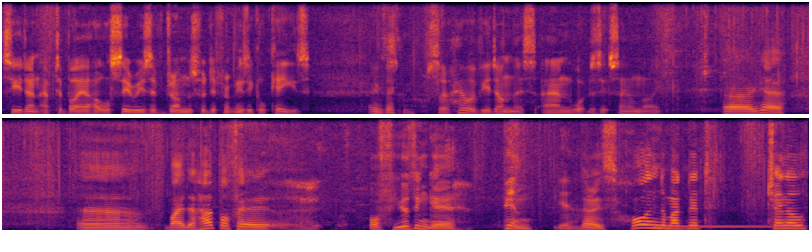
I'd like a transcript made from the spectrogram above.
so you don't have to buy a whole series of drums for different musical keys. Exactly. So how have you done this, and what does it sound like? Uh, yeah. Uh, by the help of a of using a pin, Yeah. there is hole in the magnet channel.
